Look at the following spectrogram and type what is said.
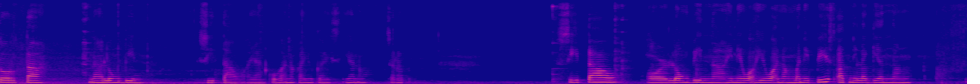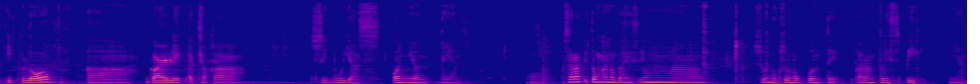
torta na long bean. Sitaw. Ayan, kuha na kayo guys. Yan oh, sarap. Sitaw or long bean na hiniwa-hiwa ng manipis at nilagyan ng itlog, ah, garlic at saka sibuyas, onion. Ayan. Oh, masarap itong ano guys, yung ah, sunog-sunog konti, parang crispy. Ayan,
